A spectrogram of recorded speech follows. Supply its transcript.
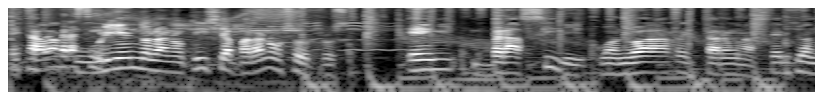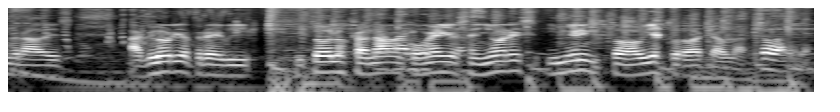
Estaba Brasil. cubriendo la noticia para nosotros en Brasil cuando arrestaron a Sergio Andrade, a Gloria Trevi y todos los que andaban con ellos, señores. Y miren, todavía esto da que hablar. Todavía.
